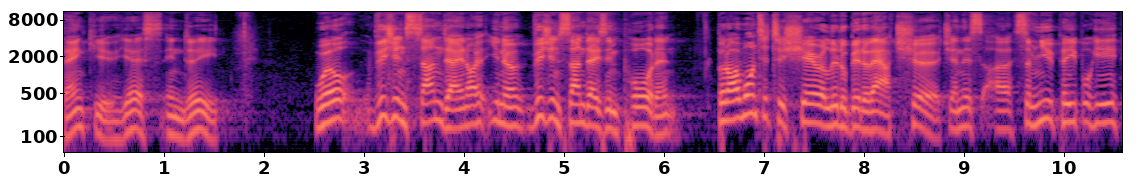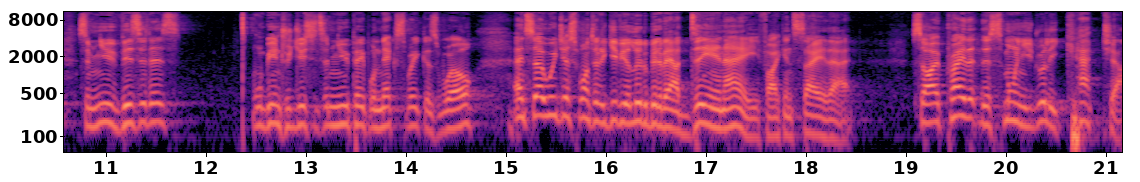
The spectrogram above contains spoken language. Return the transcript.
thank you. Yes, indeed. Well, Vision Sunday, and I, you know, Vision Sunday is important, but I wanted to share a little bit of our church. And there's uh, some new people here, some new visitors. We'll be introducing some new people next week as well. And so we just wanted to give you a little bit of our DNA, if I can say that. So I pray that this morning you'd really capture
